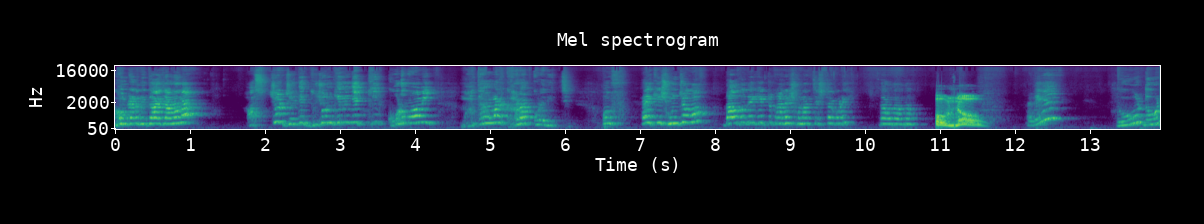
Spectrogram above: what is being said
ঘোমটাটা দিতে হয় জানো না আশ্চর্য এদের দুজনকে নিয়ে যে কি করব আমি মাথা আমার খারাপ করে দিচ্ছে উফ এই কি শুনছো গো? দাও তো দেখি একটু কানে শোনার চেষ্টা করি। দাও দাও দাও। Oh no! আরে দূর দূর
